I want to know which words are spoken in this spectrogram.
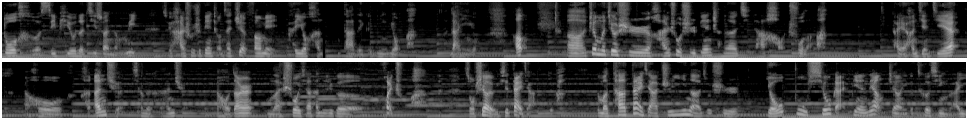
多核 CPU 的计算能力。所以函数式编程在这方面可以有很大的一个应用啊，很大应用。好，呃，这么就是函数式编程的几大好处了啊。它也很简洁，然后很安全，相对很安全。然后当然我们来说一下它的这个坏处啊，总是要有一些代价的，对吧？那么它代价之一呢，就是由不修改变量这样一个特性来引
